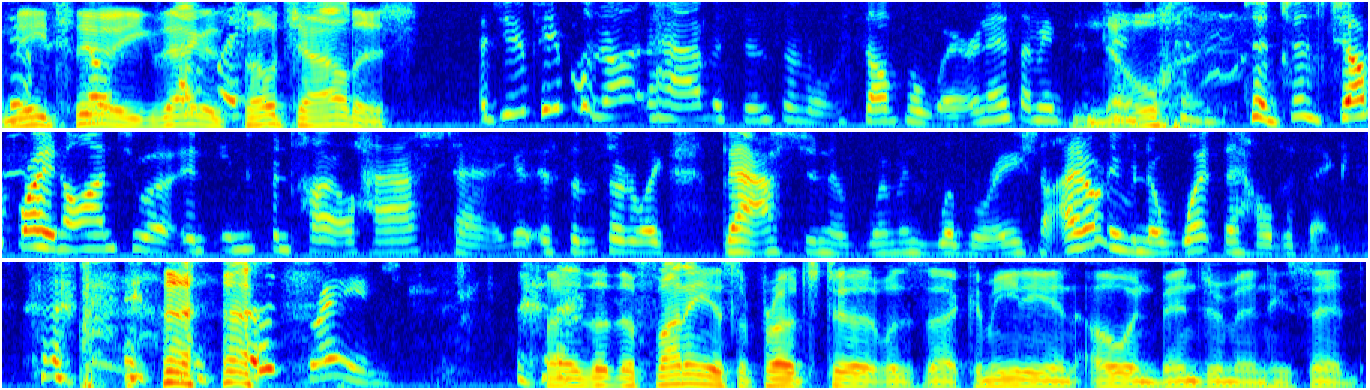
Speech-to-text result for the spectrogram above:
me too, me too. No, exactly. Like, so childish. do people not have a sense of self awareness? I mean, to- No. to, to just jump right onto a, an infantile hashtag is some sort of like bastion of women's liberation. I don't even know what the hell to think. it's, it's so strange. Uh, the, the funniest approach to it was uh, comedian Owen Benjamin, who said,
